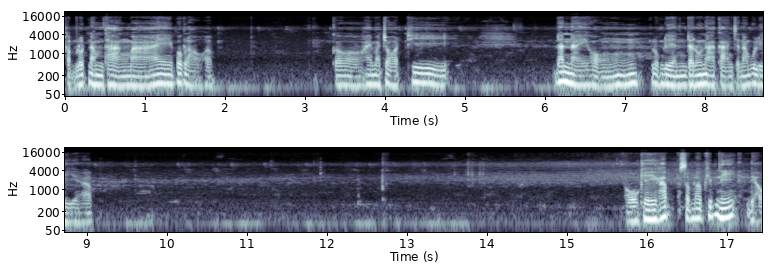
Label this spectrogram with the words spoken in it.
ขับรถนำทางมาให้พวกเราครับ ก็ให้มาจอดที่ด้านในของโรงเรียนดารุณาการจนบุรีครับ โอเคครับสำหรับคลิปนี้เดี๋ยว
